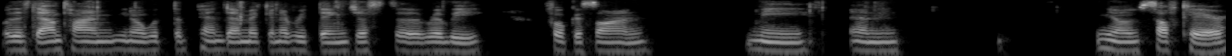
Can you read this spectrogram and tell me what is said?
or this downtime, you know, with the pandemic and everything, just to really focus on me and you know self care.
